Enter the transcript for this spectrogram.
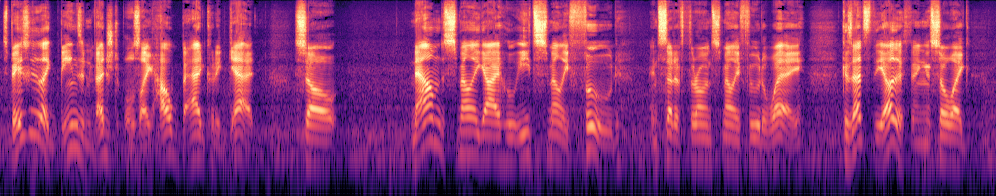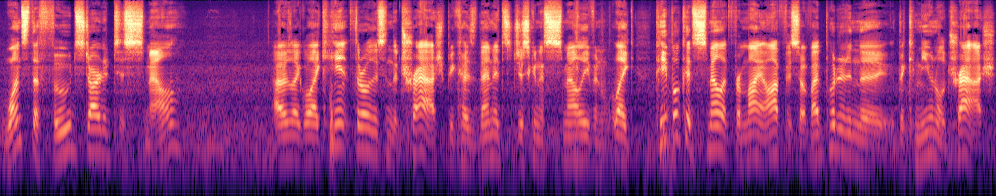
it's basically like beans and vegetables. Like how bad could it get? So now I'm the smelly guy who eats smelly food instead of throwing smelly food away. Because that's the other thing. So, like, once the food started to smell, I was like, well, I can't throw this in the trash because then it's just going to smell even. Like, people could smell it from my office. So, if I put it in the, the communal trash,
